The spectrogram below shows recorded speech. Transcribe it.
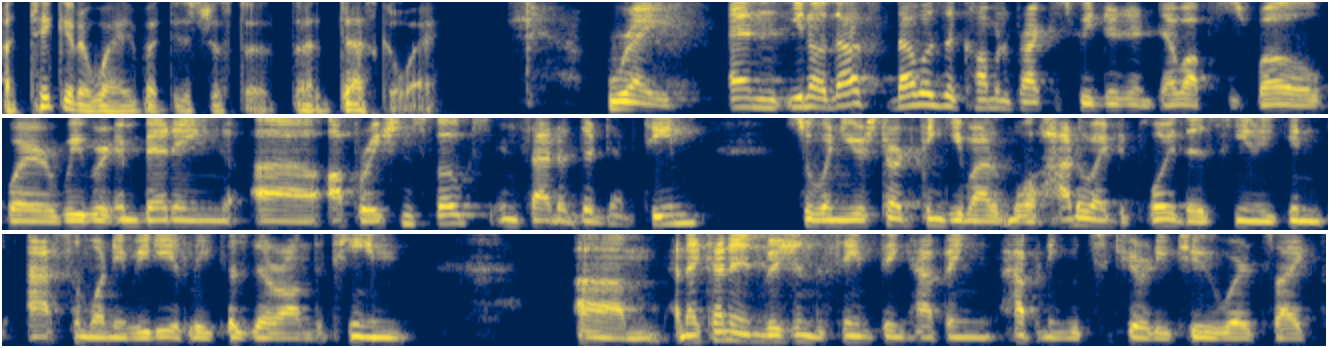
a ticket away, but is just a, a desk away. Right, and you know that's that was a common practice we did in DevOps as well, where we were embedding operations folks inside of the dev team so when you start thinking about, well, how do I deploy this? You know, you can ask someone immediately because they're on the team. Um, and I kind of envision the same thing happening happening with security too, where it's like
